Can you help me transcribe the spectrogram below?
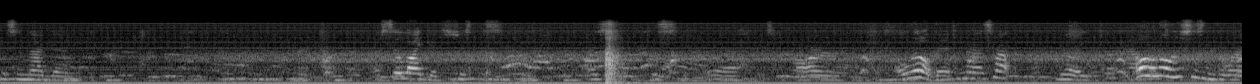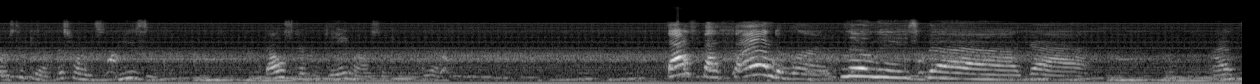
This is not good. I still like it. It's just this. Uh, hard. A little bit. No, it's not really. Oh no, this isn't the one I was thinking of. This one's easy. That was a different game I was thinking of. Yeah. That's the sand one. Lily's bag. I have to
